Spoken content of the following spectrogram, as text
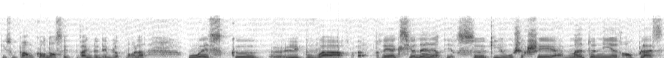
qui sont pas encore dans cette vague de développement là, ou est-ce que euh, les pouvoirs réactionnaires, dire ceux qui vont chercher à maintenir en place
